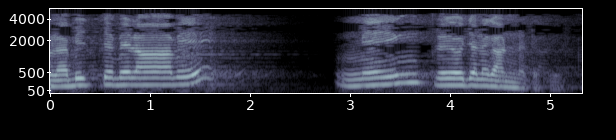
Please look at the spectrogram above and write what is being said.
ලැබිච්ච වෙලාවේ මේන් ප්‍රයෝජන ගන්නට කියලා.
